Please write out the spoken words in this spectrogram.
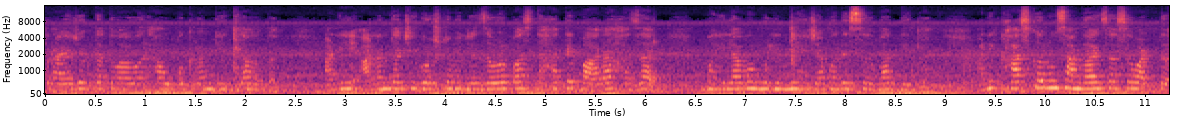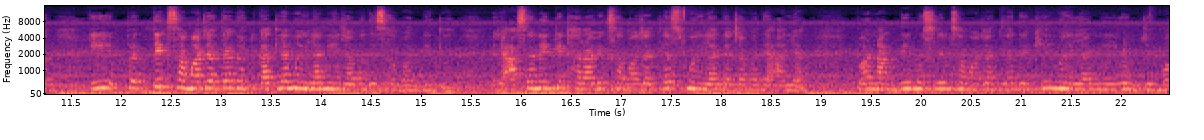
प्रायोजक तत्वावर हा उपक्रम घेतला होता आणि आनंदाची गोष्ट म्हणजे जवळपास दहा ते बारा हजार महिला व मुलींनी ह्याच्यामध्ये सहभाग घेतला. आणि खास करून सांगायचं असं वाटतं की प्रत्येक समाजातल्या घटकातल्या महिलांनी ह्याच्यामध्ये सहभाग घेतला. म्हणजे असं नाही की ठराविक समाजातल्याच महिला त्याच्यामध्ये आल्या पण अगदी मुस्लिम समाजातल्या देखील महिलांनी येऊन जिम्मा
